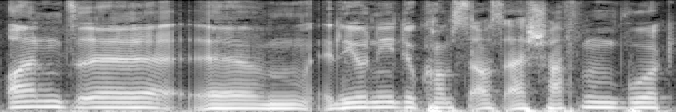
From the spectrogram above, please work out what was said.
Und äh, ähm, Leonie, du kommst aus Aschaffenburg.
